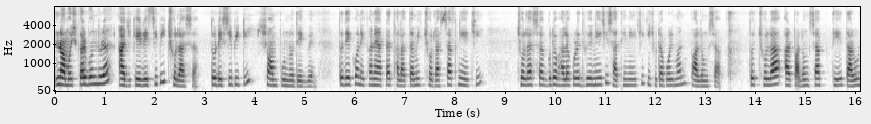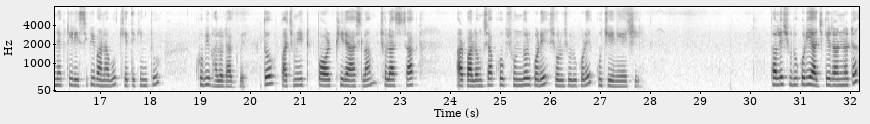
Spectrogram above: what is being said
নমস্কার বন্ধুরা আজকে রেসিপি ছোলা শাক। তো রেসিপিটি সম্পূর্ণ দেখবেন। তো দেখুন, এখানে একটা থালাতে আমি ছোলার শাক নিয়েছি। ছোলার শাকগুলো ভালো করে ধুয়ে নিয়েছি, সাথে নিয়েছি কিছুটা পরিমাণ পালং শাক। তো ছোলা আর পালং শাক দিয়ে দারুণ একটি রেসিপি বানাবো, খেতে কিন্তু খুবই ভালো লাগবে। তো পাঁচ মিনিট পর ফিরে আসলাম ছোলার শাক আর পালং শাক খুব সুন্দর করে সরু সরু করে কুচিয়ে নিয়েছি। তাহলে শুরু করি আজকের রান্নাটা।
